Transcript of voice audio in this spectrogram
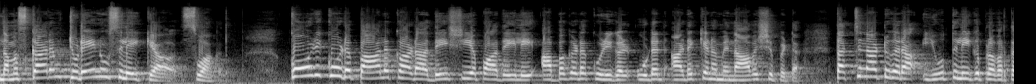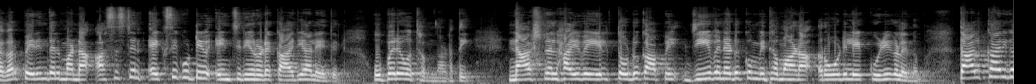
നമസ്കാരം ടുഡേ ന്യൂസിലേക്ക് സ്വാഗതം. കോഴിക്കോട് പാലക്കാട് ദേശീയപാതയിലെ അപകടക്കുഴികൾ ഉടൻ അടയ്ക്കണമെന്നാവശ്യപ്പെട്ട് തച്ചനാട്ടുകര യൂത്ത് ലീഗ് പ്രവർത്തകർ പെരിന്തൽമണ്ണ അസിസ്റ്റന്റ് എക്സിക്യൂട്ടീവ് എഞ്ചിനീയറുടെ കാര്യാലയത്തിൽ ഉപരോധം നടത്തി. നാഷണൽ ഹൈവേയിൽ തൊടുകാപ്പിൽ ജീവനെടുക്കും വിധമാണ് റോഡിലെ കുഴികളെന്നും താൽക്കാലിക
